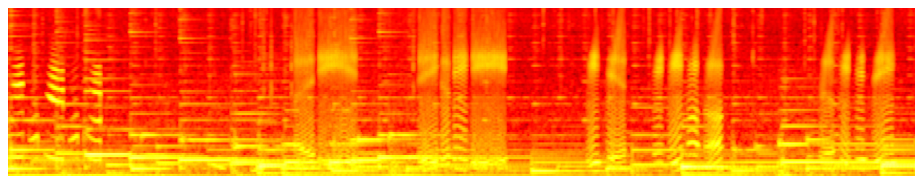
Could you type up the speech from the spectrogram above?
Thank you.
